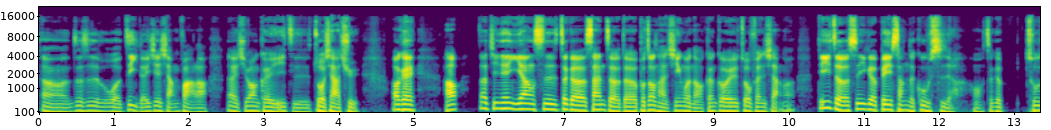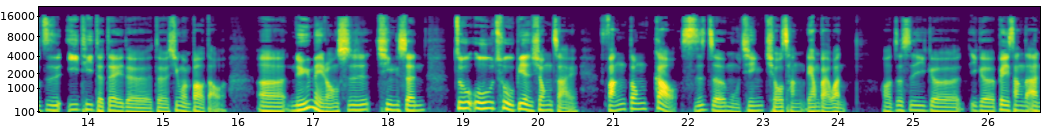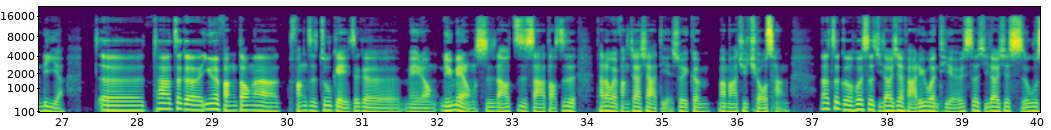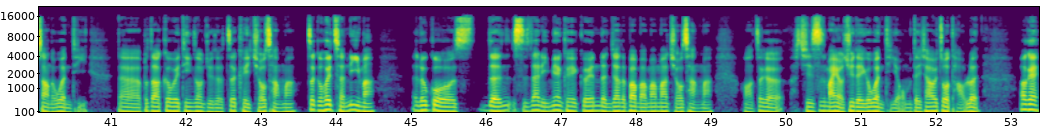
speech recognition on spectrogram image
嗯，这是我自己的一些想法啦，那也希望可以一直做下去。OK，好，那今天一样是这个三则的不动产新闻哦，跟各位做分享啊。第一则是一个悲伤的故事啊，哦，这个出自 ET Today 的的新闻报道啊，呃，女美容师轻生，租屋处变凶宅，房东告死者母亲求偿两百万。哦，这是一个一个悲伤的案例啊。呃，他这个因为房东啊，房子租给这个美容女美容师，然后自杀，导致他认为房价下跌，所以跟妈妈去求偿。那这个会涉及到一些法律问题，也会涉及到一些实物上的问题。那不知道各位听众觉得这可以求偿吗？这个会成立吗？如果人死在里面，可以跟人家的爸爸妈妈求偿吗？啊，这个其实蛮有趣的一个问题。我们等一下会做讨论。OK。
